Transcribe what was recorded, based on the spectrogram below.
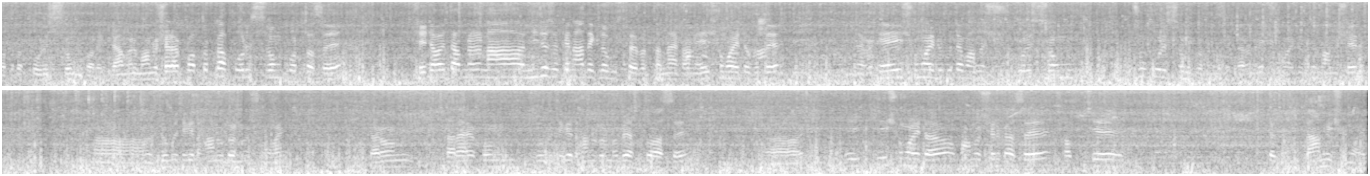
কতটা পরিশ্রম করে গ্রামের মানুষেরা কতটা পরিশ্রম করতেছে সেটা হয়তো আপনারা না নিজে চোখে না দেখলে বুঝতে পারতেন না, কারণ এই সময়টুকুতে এই সময়টুকুতে মানুষ পরিশ্রম, প্রচুর পরিশ্রম করতেছে, কারণ এই সময়টুকুতে মানুষের জমি থেকে ধান উঠানোর সময়, কারণ তারা এখন জমি থেকে ধান উঠানো ব্যস্ত আছে। এই এই সময়টা মানুষের কাছে সবচেয়ে একটা দামি সময়।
